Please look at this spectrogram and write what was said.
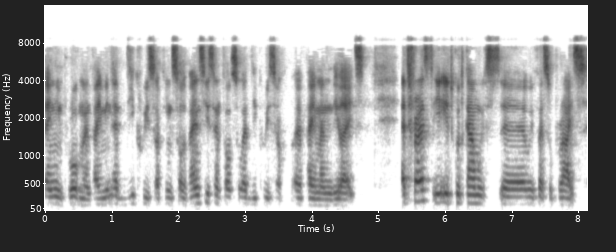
an improvement, I mean a decrease of insolvencies and also a decrease of uh, payment delays. At first, it could come with, uh, with a surprise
